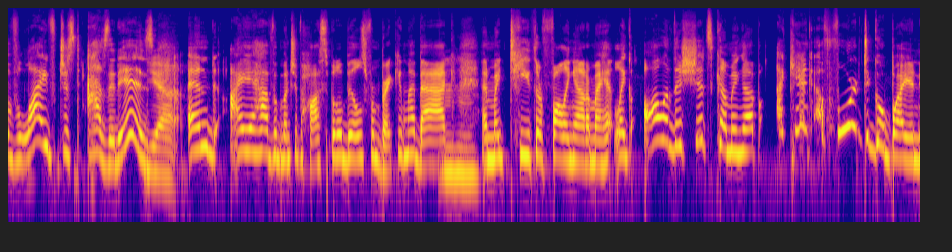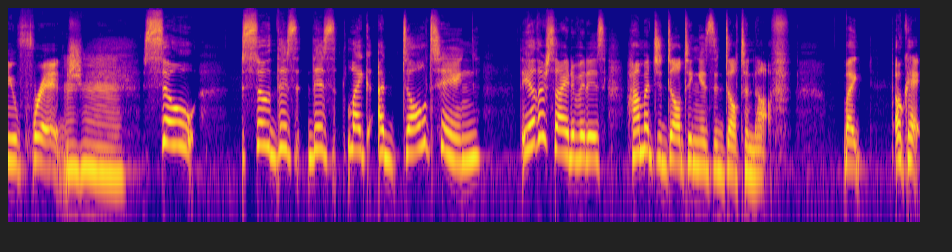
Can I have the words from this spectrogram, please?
of life just as it is. Yeah. And I have a bunch of hospital bills from breaking my back, Mm-hmm. and my teeth are falling out of my head. Like all of this shit's coming up. I can't afford to go buy a new fridge. Mm-hmm. So, so this this like adulting. The other side of it is how much adulting is adult enough. Like, okay,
